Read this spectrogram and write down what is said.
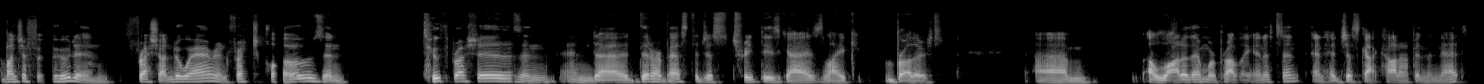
a bunch of food and fresh underwear and fresh clothes and toothbrushes and and uh, did our best to just treat these guys like brothers. Um, a lot of them were probably innocent and had just got caught up in the net.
